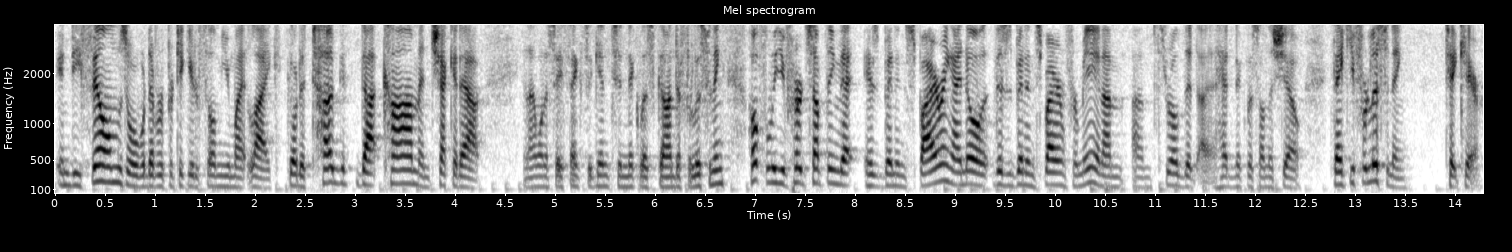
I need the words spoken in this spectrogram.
indie films or whatever particular film you might like. Go to tugg.com and check it out. And I want to say thanks again to Nicholas Gonda for listening. Hopefully, you've heard something that has been inspiring. I know this has been inspiring for me, and I'm, I'm thrilled that I had Nicholas on the show. Thank you for listening. Take care.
